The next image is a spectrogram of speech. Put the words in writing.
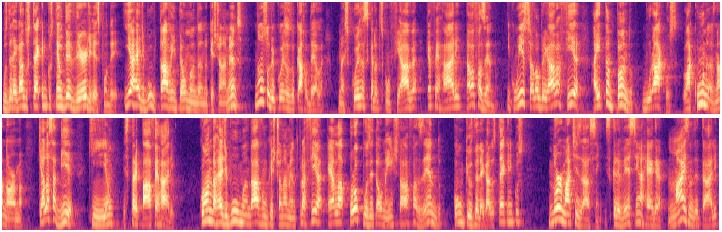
Os delegados técnicos têm o dever de responder. E a Red Bull estava então mandando questionamentos não sobre coisas do carro dela, mas coisas que ela desconfiava que a Ferrari estava fazendo. E com isso ela obrigava a FIA a ir tampando buracos, lacunas na norma que ela sabia que iam estrepar a Ferrari. Quando a Red Bull mandava um questionamento para a FIA, ela propositalmente estava fazendo com que os delegados técnicos normatizassem, escrevessem a regra mais no detalhe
